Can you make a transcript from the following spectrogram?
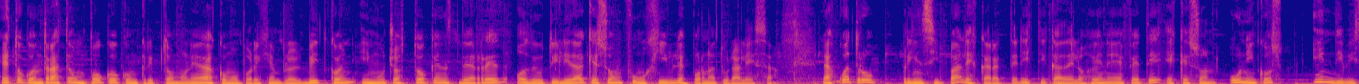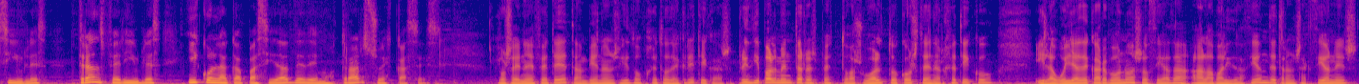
Esto contrasta un poco con criptomonedas como por ejemplo el Bitcoin y muchos tokens de red o de utilidad que son fungibles por naturaleza. Las cuatro principales características de los NFT es que son únicos, indivisibles, transferibles y con la capacidad de demostrar su escasez. Los NFT también han sido objeto de críticas, principalmente respecto a su alto coste energético y la huella de carbono asociada a la validación de transacciones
